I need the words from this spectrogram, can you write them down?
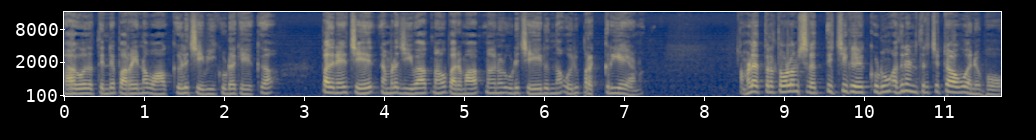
ഭാഗവതത്തിന്റെ പറയുന്ന വാക്കുകൾ ചെവി കൂടെ കേൾക്കുക. അപ്പം അതിനെ ചേ നമ്മുടെ ജീവാത്മാവ് പരമാത്മാവിനോട് കൂടി ചേരുന്ന ഒരു പ്രക്രിയയാണ്. നമ്മൾ എത്രത്തോളം ശ്രദ്ധിച്ച് കേൾക്കണു അതിനനുസരിച്ചിട്ടാവും അനുഭവം.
